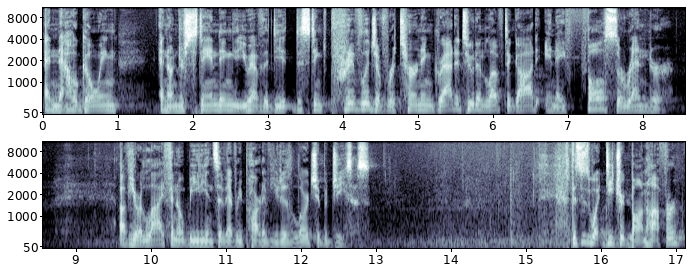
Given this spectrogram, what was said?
and now going and understanding that you have the distinct privilege of returning gratitude and love to God in a full surrender of your life and obedience of every part of you to the Lordship of Jesus. This is what Dietrich Bonhoeffer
